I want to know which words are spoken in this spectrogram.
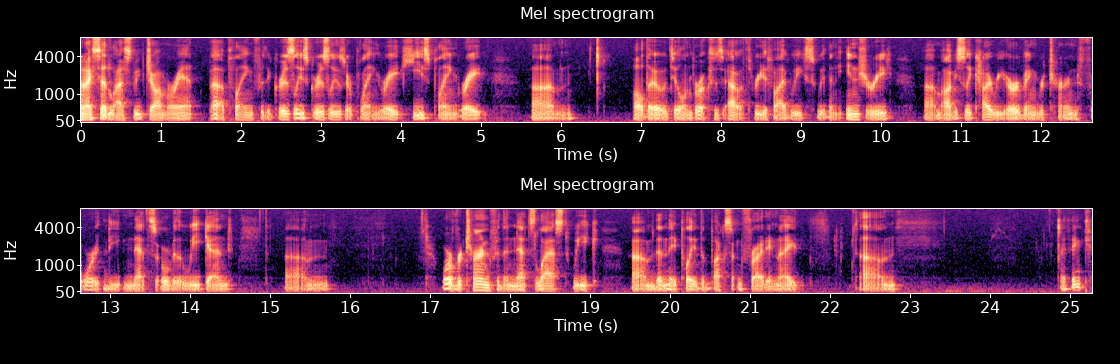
and I said last week, Ja Morant uh, playing for the Grizzlies. Grizzlies are playing great. He's playing great. Um, although Dillon Brooks is out three to five weeks with an injury. Um, obviously, Kyrie Irving returned for the Nets over the weekend, um, or returned for the Nets last week. Um, then they played the Bucks on Friday night. Um, I think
